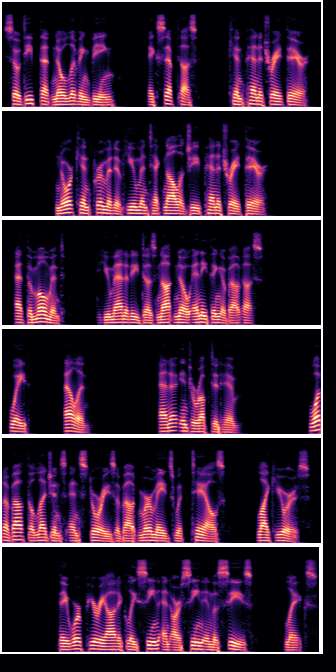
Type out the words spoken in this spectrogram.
So deep that no living being, except us, can penetrate there. Nor can primitive human technology penetrate there. At the moment, humanity does not know anything about us. Wait, Alan. Anna interrupted him. What about the legends and stories about mermaids with tails, like yours? They were periodically seen and are seen in the seas, lakes.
